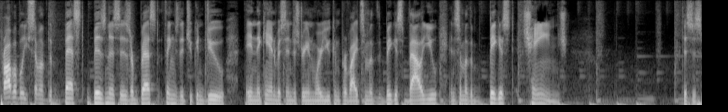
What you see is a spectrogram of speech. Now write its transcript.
probably some of the best businesses or best things that you can do in the cannabis industry and where you can provide some of the biggest value and some of the biggest change. This is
